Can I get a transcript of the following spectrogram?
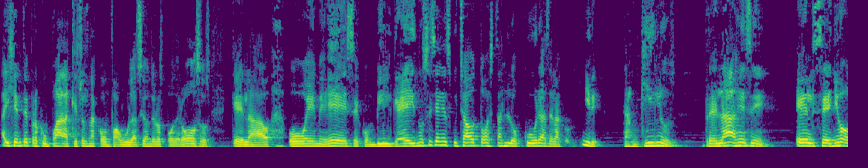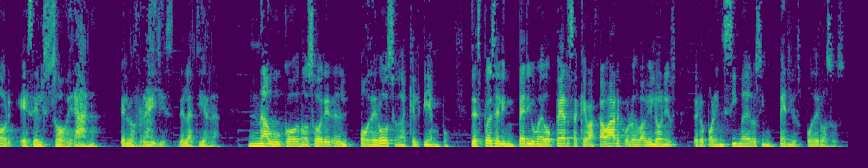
Hay gente preocupada que eso es una confabulación de los poderosos, que la OMS con Bill Gates, no sé si han escuchado todas estas locuras de la... Mire, tranquilos, relájese, el Señor es el soberano de los reyes de la tierra. Nabucodonosor era el poderoso en aquel tiempo. Después el imperio medo-persa que va a acabar con los babilonios, pero por encima de los imperios poderosos.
